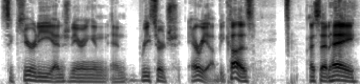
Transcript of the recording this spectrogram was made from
security engineering and, and research area because I said, hey,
